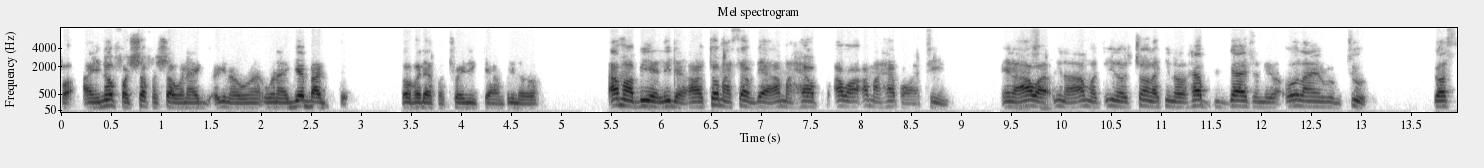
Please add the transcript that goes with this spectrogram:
for I know for sure for sure when I you know when, when I get back to, over there for training camp, you know, I'm gonna be a leader. I told myself that I'm gonna help. I'm gonna help our team. You know, I you know I'm a, you know trying like you know help the guys in the O line room too, because.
